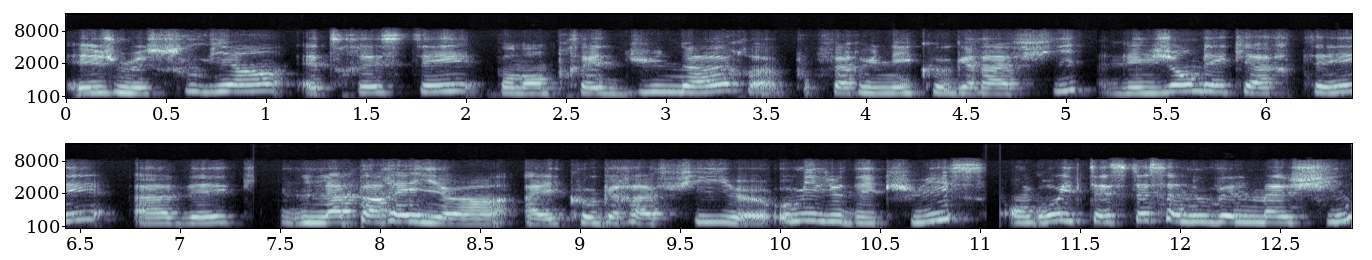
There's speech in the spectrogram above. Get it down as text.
et je me souviens être restée pendant près d'une heure pour faire une échographie, les jambes écartées avec l'appareil euh, à échographie euh, au milieu des cuisses. En gros, il testait sa nouvelle machine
